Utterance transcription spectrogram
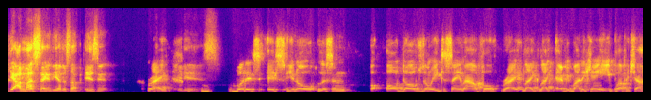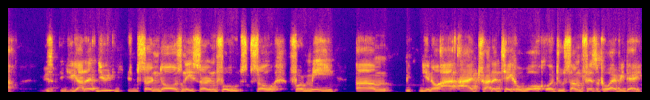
Yeah, I'm not saying the other stuff isn't. Right. It is. But it's it's you know listen, all dogs don't eat the same apple, right? Like like everybody can't eat puppy chow. You gotta you certain dogs need certain foods. So for me, um, you know, I, I try to take a walk or do something physical every day.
